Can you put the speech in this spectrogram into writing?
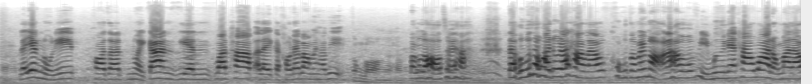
ครับและอย่างหนูนี่พอจะหน่วยก้านเรียนวาดภาพอะไรกับเขาได้บ้างไหมคะพี่ ต้องลองอะครับต้องลองใช่ไหมคะ แต่คุณผู้ชมคะดูท่าทางแล้ว คงจะไม่เหมาะนะคะเพราะว่าฝีมือเนี่ยถ้าวาดออกมาแล้ว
